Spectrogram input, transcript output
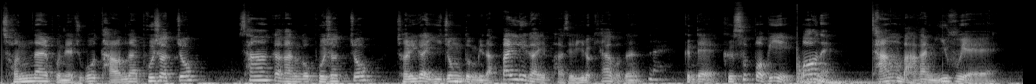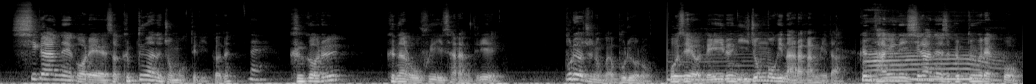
전날 보내주고, 다음날 보셨죠? 상한가 가는 거 보셨죠? 저희가 이 정도입니다. 빨리 가입하세요. 이렇게 하거든. 네. 근데 그 수법이 뻔해. 장 마감 이후에 시간의 거래에서 급등하는 종목들이 있거든. 네. 그거를 그날 오후에 이 사람들이 뿌려주는 거야 무료로. 보세요, 내일은 이 종목이 날아갑니다. 그럼 당연히 아. 시간에서 급등을 했고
